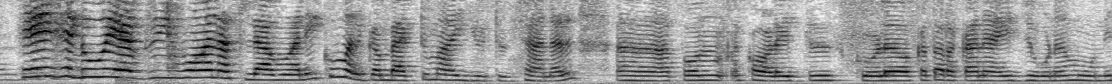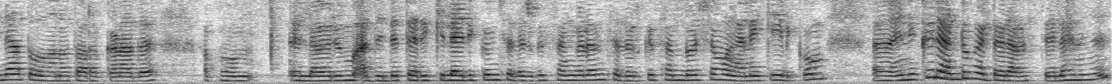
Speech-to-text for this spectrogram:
ഹേ ഹലോ എവ്രി വൺ അസ്സാം വലൈക്കും welcome back to my YouTube channel അപ്പം കോളേജ് സ്കൂൾ ഒക്കെ തുറക്കാനായി ജൂൺ മൂന്നിനാ തോന്നുന്നു തുറക്കണത്. അപ്പം എല്ലാവരും അതിന്റെ തിരക്കിലായിരിക്കും ചിലർക്ക് സങ്കടം ചിലർക്ക് സന്തോഷം അങ്ങനെയൊക്കെ ആയിരിക്കും. എനിക്ക് രണ്ടും കെട്ട ഒരു ഞാൻ.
